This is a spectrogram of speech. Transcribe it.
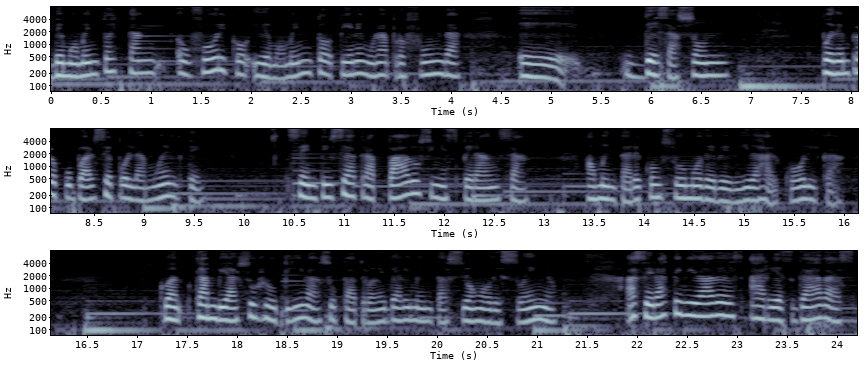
de momento están eufóricos y de momento tienen una profunda eh, desazón, pueden preocuparse por la muerte, sentirse atrapados sin esperanza, aumentar el consumo de bebidas alcohólicas, cambiar sus rutinas, sus patrones de alimentación o de sueño, hacer actividades arriesgadas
